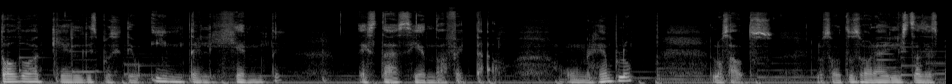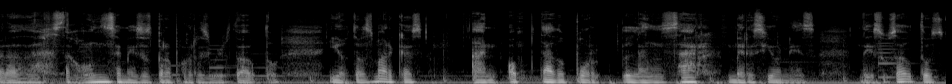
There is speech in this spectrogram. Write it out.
todo aquel dispositivo inteligente está siendo afectado. Un ejemplo, los autos. Los autos ahora hay listas de espera hasta 11 meses para poder recibir tu auto. Y otras marcas han optado por lanzar versiones de sus autos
